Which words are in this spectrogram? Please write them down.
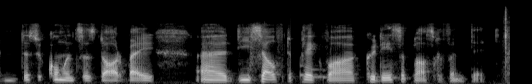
en dis hoekom ons is daar by uh dieselfde plek waar Kodese plaasgevind het.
